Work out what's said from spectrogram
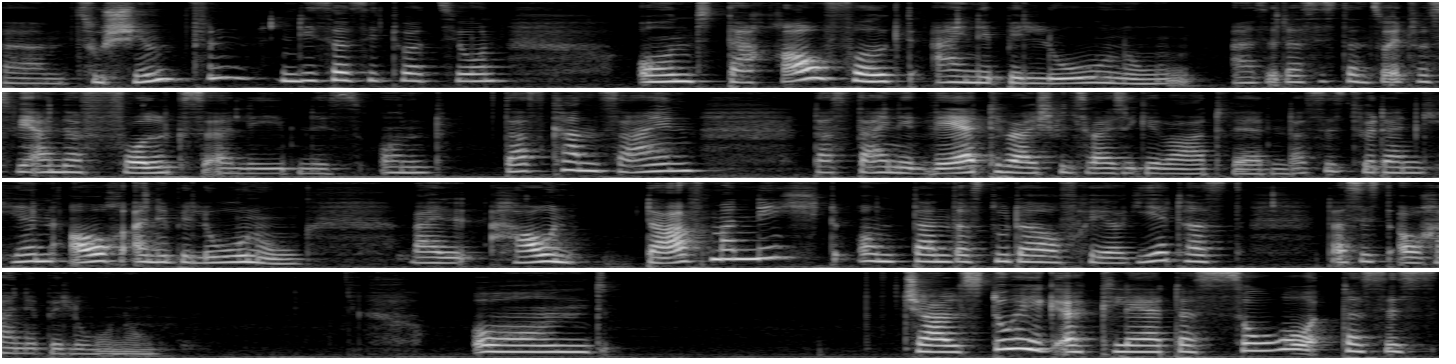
ähm, zu schimpfen in dieser Situation und darauf folgt eine Belohnung. Also das ist dann so etwas wie ein Erfolgserlebnis. Und das kann sein, dass deine Werte beispielsweise gewahrt werden. Das ist für dein Gehirn auch eine Belohnung, weil hauen darf man nicht und dann, dass du darauf reagiert hast, das ist auch eine Belohnung. Und Charles Duhigg erklärt das so, dass es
